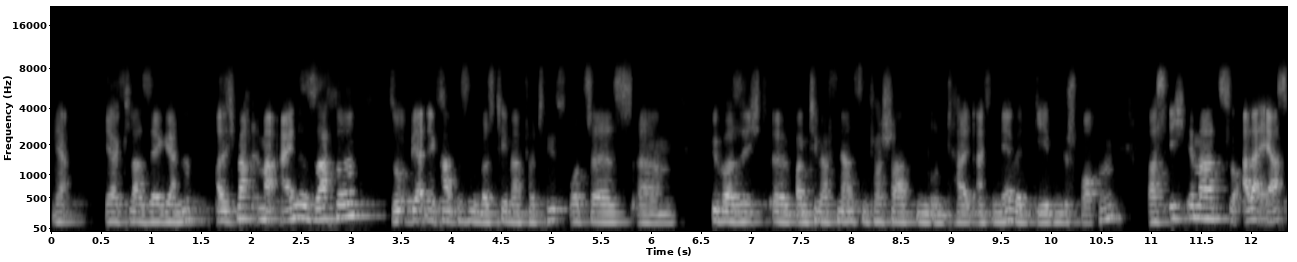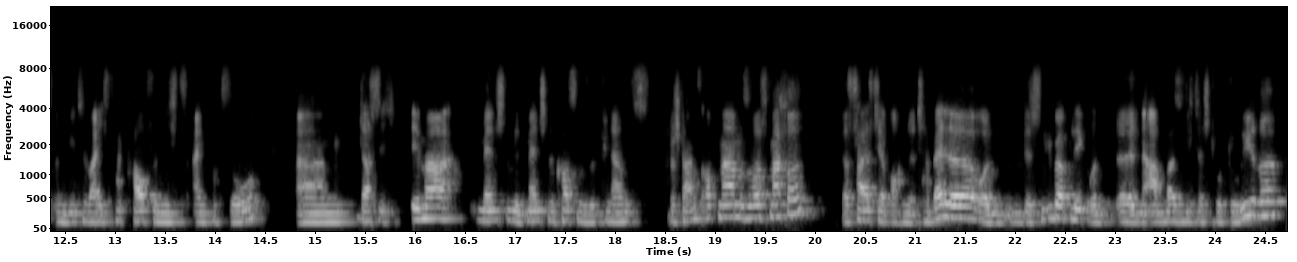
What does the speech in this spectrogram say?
Ja, ja, klar, sehr gerne. Also ich mache immer eine Sache. So, wir hatten ja gerade ein bisschen über das Thema Vertriebsprozess, ähm, Übersicht äh, beim Thema Finanzen verschaffen und halt einfach Mehrwert geben gesprochen. Was ich immer zuallererst anbiete, weil ich verkaufe nichts einfach so, ähm, dass ich immer Menschen mit Menschen kostenlose Finanzbestandsaufnahme sowas mache. Das heißt, ich habe auch eine Tabelle und ein bisschen Überblick und äh, eine Art und Weise, wie ich das strukturiere,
